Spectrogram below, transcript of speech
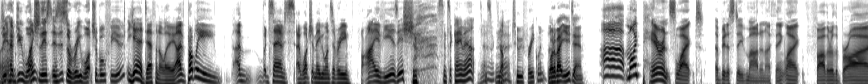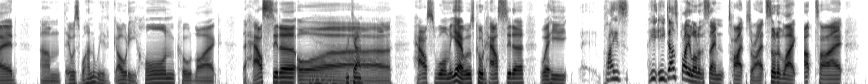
do you, have do you watch this? Is this a rewatchable for you? Yeah, definitely. I've probably I would say I've s- I watch it maybe once every five years ish since it came out. It's okay. not too frequent. But What about you, Dan? Uh, my parents liked a bit of Steve Martin. I think, like Father of the Bride. Um, there was one with Goldie Hawn called like The House Sitter or Okay. uh, Housewarming. Yeah, it was called House Sitter, where he plays. He he does play a lot of the same types, right? Sort of like uptight.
